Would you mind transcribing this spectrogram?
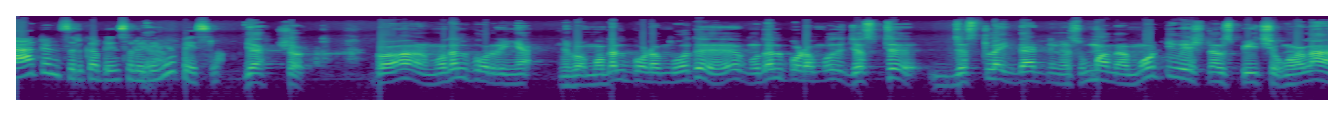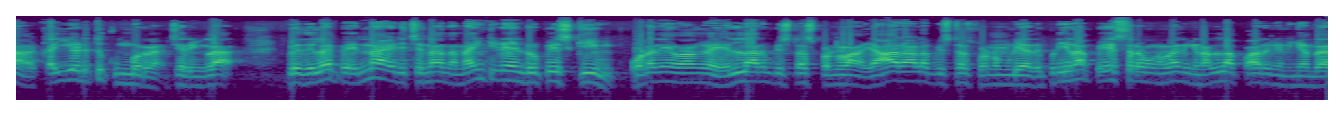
பேட்டர்ன்ஸ் இருக்கு அப்படின்னு சொல்லிடுங்க பேசலாம். ஏ ஷூர் இப்போ முதல் போடுறீங்க. இப்போ முதல் போடும்போது முதல் போடும்போது ஜஸ்ட்டு ஜஸ்ட் லைக் தட் நீங்கள் சும்மா அந்த மோட்டிவேஷ்னல் ஸ்பீச் உங்களெல்லாம் கையெடுத்து கும்பிட்றேன். சரிங்களா? இப்போ இதில் இப்போ என்ன ஆயிடுச்சுன்னா அந்த நைன்டி நைன் ருபீஸ் ஸ்கீம் உடனே வாங்க எல்லாரும் பிஸ்னஸ் பண்ணலாம். யாரால பிஸ்னஸ் பண்ண முடியாது. இப்படிலாம் பேசுகிறவங்கலாம் நீங்கள் நல்லா பாருங்கள் நீங்கள் அந்த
